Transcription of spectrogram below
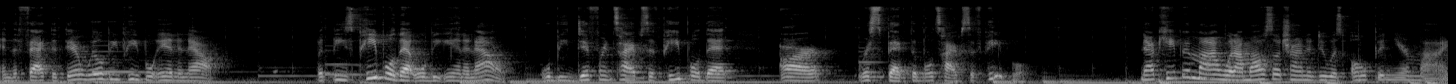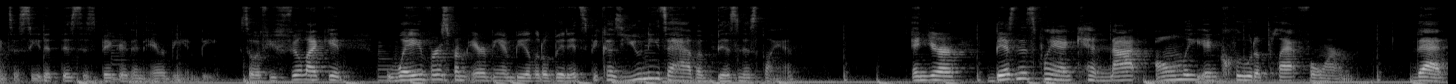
in the fact that there will be people in and out, but these people that will be in and out will be different types of people that are respectable types of people. Now, keep in mind what I'm also trying to do is open your mind to see that this is bigger than Airbnb. So if you feel like it wavers from Airbnb a little bit, it's because you need to have a business plan. And your business plan cannot only include a platform that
